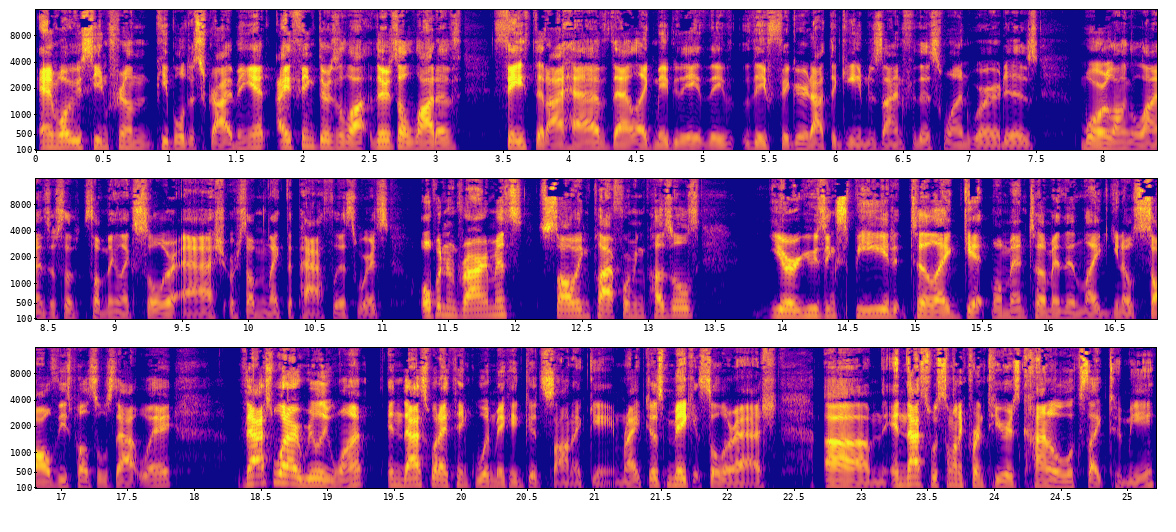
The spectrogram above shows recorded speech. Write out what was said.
and what we've seen from people describing it, I think there's a lot there's a lot of faith that I have that like maybe they they they figured out the game design for this one where it is more along the lines of something like Solar Ash or something like the Pathless where it's open environments, solving platforming puzzles. You're using speed to like get momentum and then like, you know, solve these puzzles that way that's what I really want, and that's what I think would make a good Sonic game, right? Just make it Solar Ash, um, and that's what Sonic Frontiers kind of looks like to me.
